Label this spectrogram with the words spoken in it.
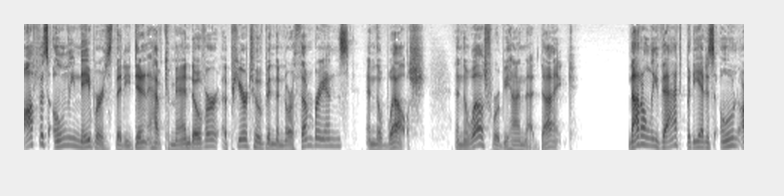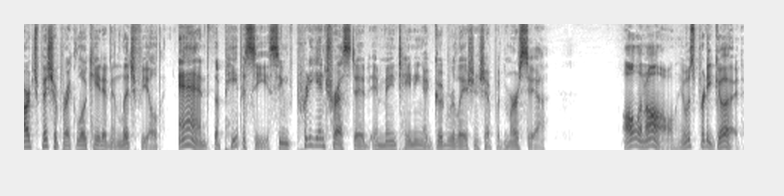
Offa's only neighbors that he didn't have command over appear to have been the Northumbrians and the Welsh, and the Welsh were behind that dike. Not only that, but he had his own archbishopric located in Lichfield, and the papacy seemed pretty interested in maintaining a good relationship with Mercia. All in all, it was pretty good.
